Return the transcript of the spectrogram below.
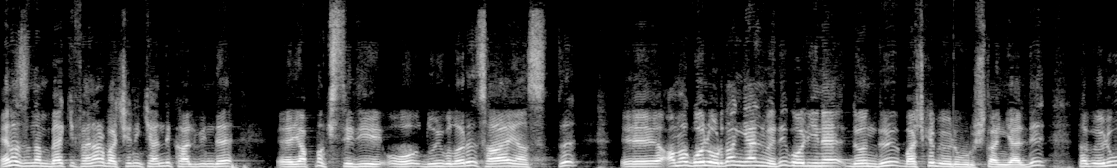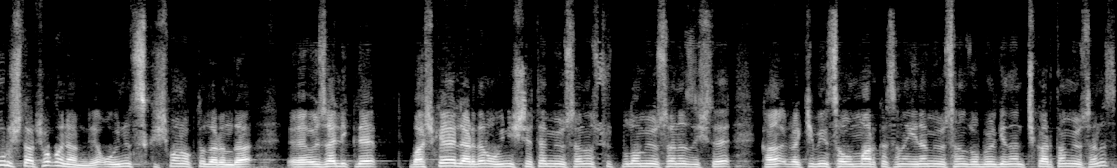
en azından belki Fenerbahçe'nin kendi kalbinde e, yapmak istediği o duyguları sahaya yansıttı. Ee, ama gol oradan gelmedi. Gol yine döndü. Başka bir ölü vuruştan geldi. Tabii ölü vuruşlar çok önemli. Oyunun sıkışma noktalarında e, özellikle başka yerlerden oyun işletemiyorsanız, şut bulamıyorsanız, işte rakibin savunma arkasına inemiyorsanız, o bölgeden çıkartamıyorsanız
